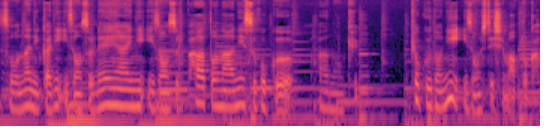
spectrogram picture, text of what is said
そう何かに依存する恋愛に依存するパートナーにすごくあの極度に依存してしまうとか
